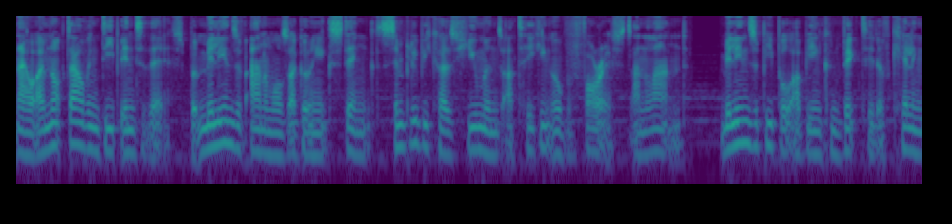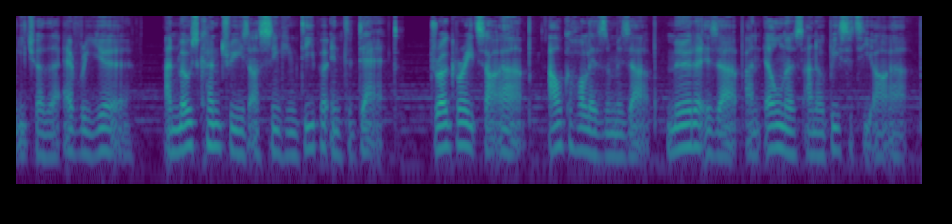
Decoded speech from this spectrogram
Now, I'm not delving deep into this, but millions of animals are going extinct simply because humans are taking over forests and land Millions of people are being convicted of killing each other every year, and most countries are sinking deeper into debt. Drug rates are up, alcoholism is up, murder is up, and illness and obesity are up.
